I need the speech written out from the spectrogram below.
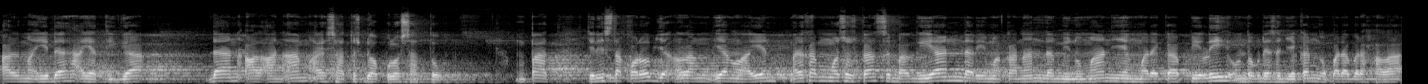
Al-Maidah ayat 3 dan Al-An'am ayat 121. Empat, jenis takorup yang, yang lain mereka mengkhususkan sebagian dari makanan dan minuman yang mereka pilih untuk disajikan kepada berhala.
